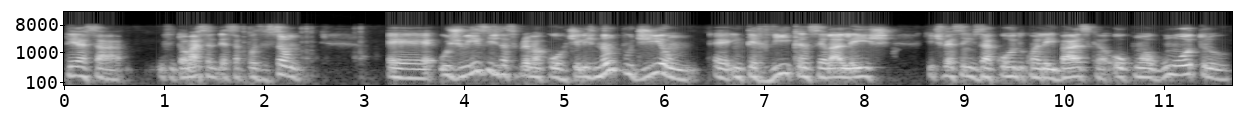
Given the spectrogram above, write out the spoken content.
ter essa, enfim, tomar essa, posição, é, os juízes da Suprema Corte eles não podiam é, intervir, cancelar leis que tivessem em desacordo com a lei básica ou com algum outro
